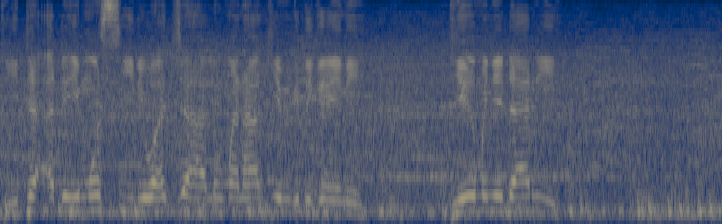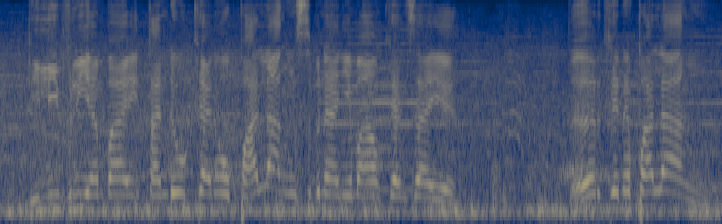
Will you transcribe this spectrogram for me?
Tidak ada emosi di wajah Lukman Hakim ketika ini. Dia menyedari delivery yang baik, tandukan. Oh, palang sebenarnya, maafkan saya. Terkena palang.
